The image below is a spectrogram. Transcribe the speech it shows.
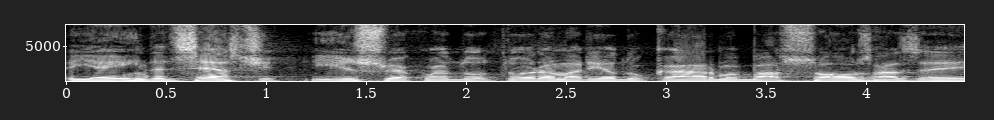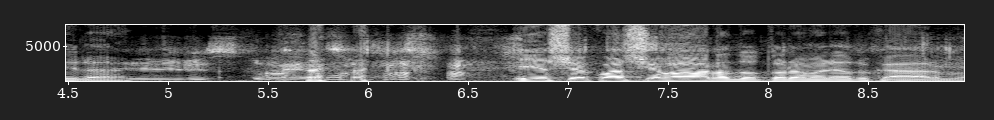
E ainda disseste, isso é com a doutora Maria do Carmo Bassols Razeira. Isso mesmo. isso é com a senhora, doutora Maria do Carmo.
